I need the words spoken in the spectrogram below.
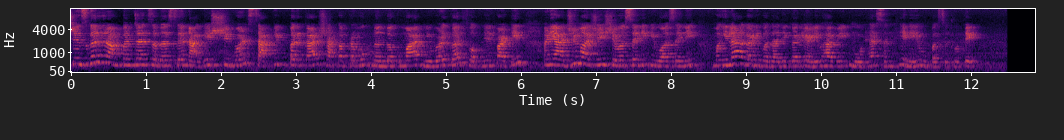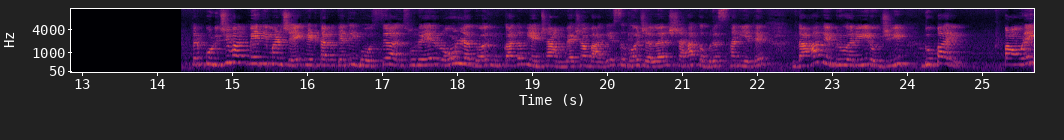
चिंचगड ग्रामपंचायत सदस्य नागेश शिगवण साकीब परकार शाखा प्रमुख नंदकुमार निवळकर स्वप्नील पाटील आणि आजी माजी शिवसैनिक युवा सैनिक महिला आघाडी पदाधिकारी आणि भाविक मोठ्या संख्येने उपस्थित होते. पुढची ती म्हणजे खेड तालुक्यातील भोसे अलसुरे रोड लगत मुकादम यांच्या आंब्याच्या बागेसह जलाल शहा कब्रस्थान येथे दहा फेब्रुवारी रोजी दुपारी पावणे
